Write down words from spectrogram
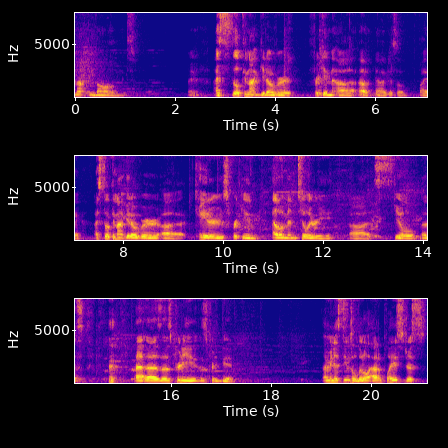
not be bombed. Right? I still cannot get over freaking. Uh, oh yeah, I guess I'll fight. I still cannot get over uh, Cater's freaking elementary uh, skill. That's that, that, was, that was pretty. That was pretty good. I mean, it seems a little out of place just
